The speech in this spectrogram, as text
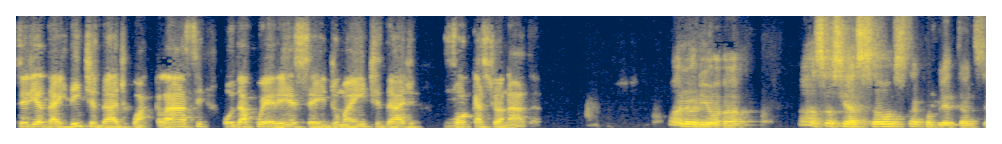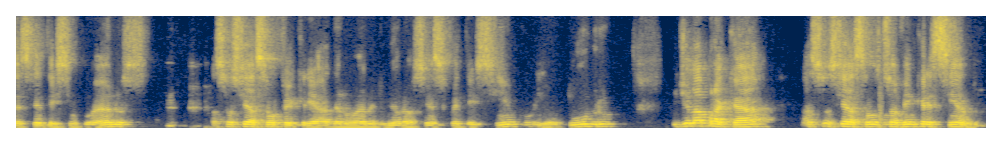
Seria da identidade com a classe ou da coerência aí de uma entidade vocacionada? Olha, Orion, a associação está completando 65 anos. A associação foi criada no ano de 1955, em outubro, e de lá para cá a associação só vem crescendo.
